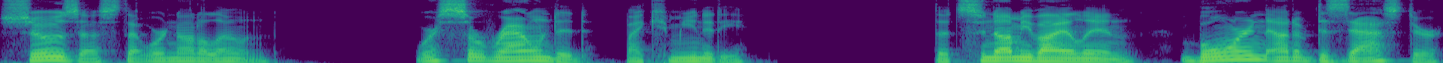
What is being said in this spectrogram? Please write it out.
shows us that we're not alone. We're surrounded by community. The tsunami violin, born out of disaster,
